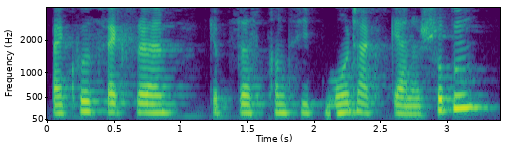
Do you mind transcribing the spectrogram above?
Bei Kurswechsel gibt es das Prinzip montags gerne schuppen.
